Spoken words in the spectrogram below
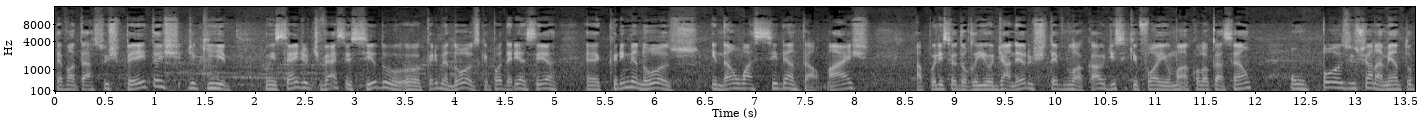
levantar suspeitas de que o incêndio tivesse sido uh, criminoso, que poderia ser eh, criminoso e não acidental. Mas a polícia do Rio de Janeiro esteve no local e disse que foi uma colocação, um posicionamento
